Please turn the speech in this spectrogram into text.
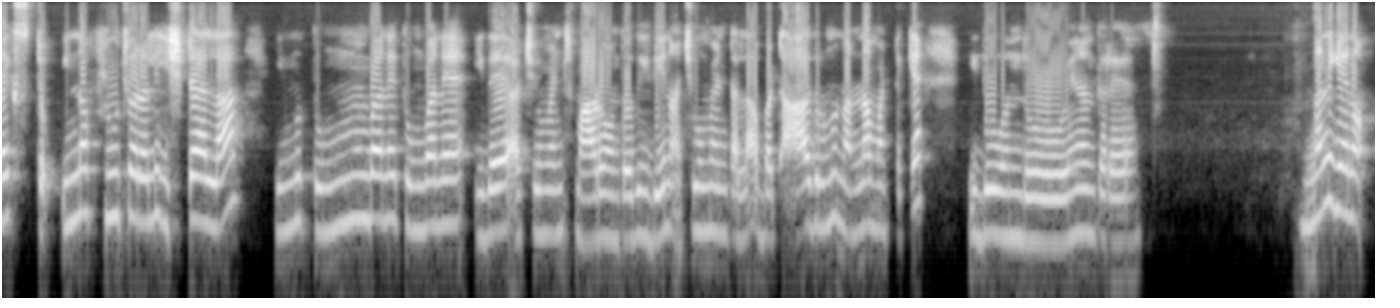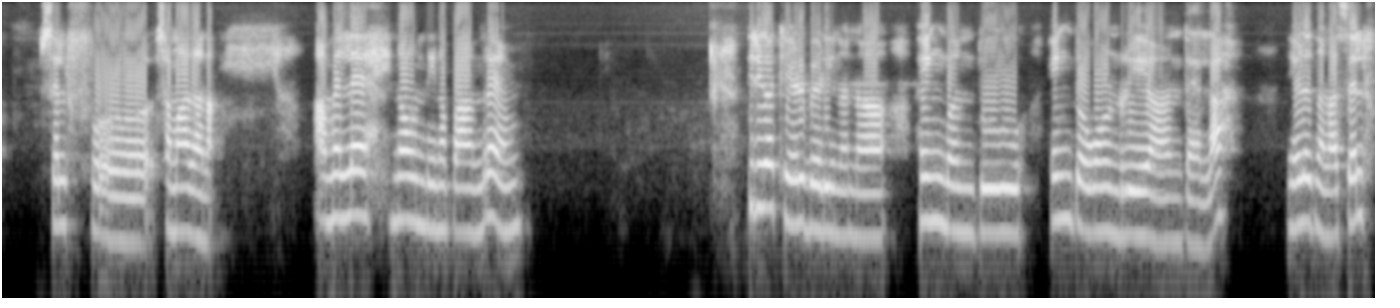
ನೆಕ್ಸ್ಟ್ ಇನ್ನ ಫ್ಯೂಚರ್ ಅಲ್ಲಿ ಇಷ್ಟೇ ಅಲ್ಲ. ಇನ್ನು ತುಂಬಾನೇ ತುಂಬಾನೇ ಇದೆ ಅಚೀವ್ಮೆಂಟ್ಸ್ ಮಾಡೋ ಅಂಥದ್ದು ಇದೇನು ಅಚೀವ್ಮೆಂಟ್ ಅಲ್ಲ ಬಟ್ ಆದ್ರೂ ನನ್ನ ಮಟ್ಟಕ್ಕೆ ಇದು ಒಂದು ಏನಂತಾರೆ, ನನಗೇನೋ ಸೆಲ್ಫ್ ಸಮಾಧಾನ. ಆಮೇಲೆ ಇನ್ನೂ ಒಂದೇನಪ್ಪಾ ಅಂದ್ರೆ, ತಿರ್ಗಾ ಕೇಳ್ಬೇಡಿ ನನ್ನ, ಹೆಂಗ್ ಬಂತು, ಹೆಂಗ್ ತಗೊಂಡ್ರಿ ಅಂತ ಎಲ್ಲ. ಹೇಳಿದ್ನಲ್ಲ ಸೆಲ್ಫ್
